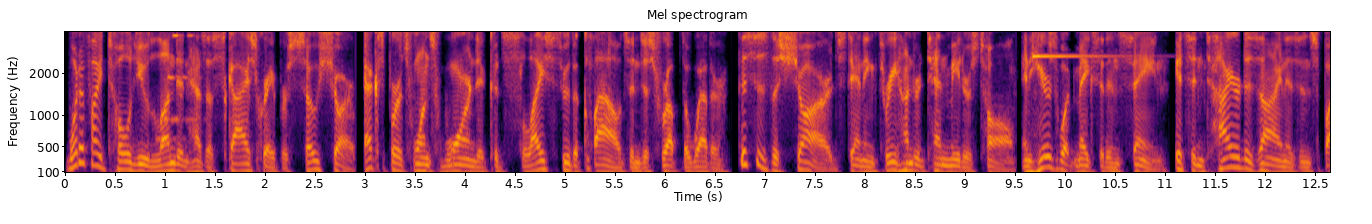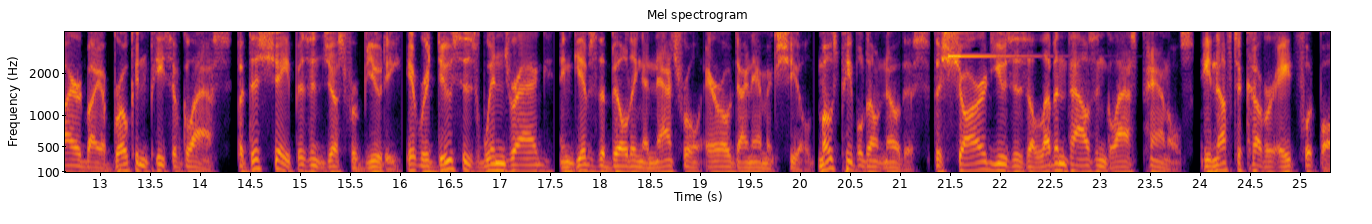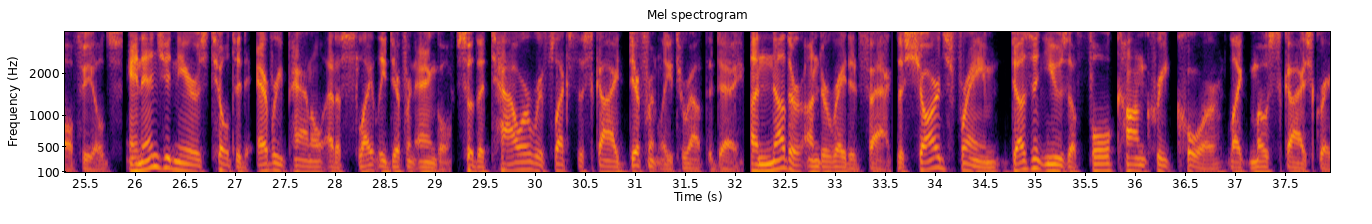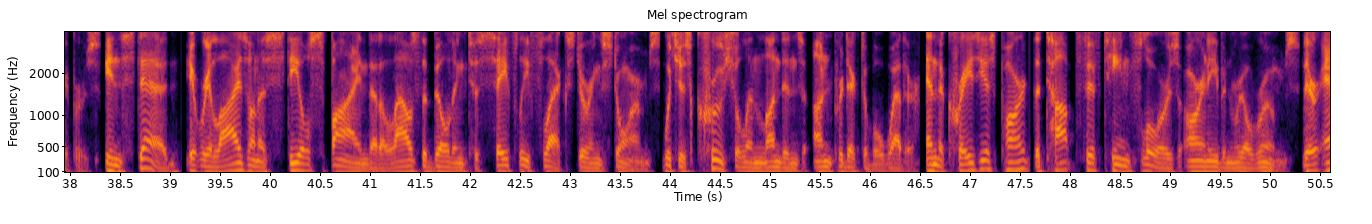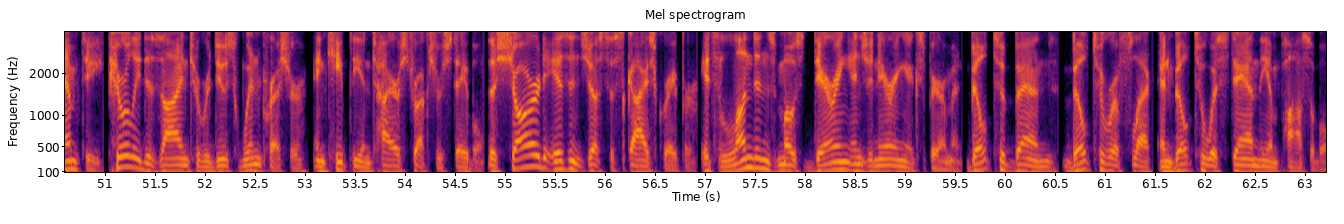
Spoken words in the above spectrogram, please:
What if I told you London has a skyscraper so sharp, experts once warned it could slice through the clouds and disrupt the weather? This is the Shard, standing 310 meters tall, and here's what makes it insane. Its entire design is inspired by a broken piece of glass, but this shape isn't just for beauty. It reduces wind drag and gives the building a natural aerodynamic shield. Most people don't know this. The Shard uses 11,000 glass panels, enough to cover eight football fields, and engineers tilted every panel at a slightly different angle, so the tower tower reflects the sky differently throughout the day. Another underrated fact, the Shard's frame doesn't use a full concrete core like most skyscrapers. Instead, it relies on a steel spine that allows the building to safely flex during storms, which is crucial in London's unpredictable weather. And the craziest part, the top 15 floors aren't even real rooms. They're empty, purely designed to reduce wind pressure and keep the entire structure stable. The Shard isn't just a skyscraper. It's London's most daring engineering experiment, built built to bend, built to reflect, and built to withstand the impossible.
